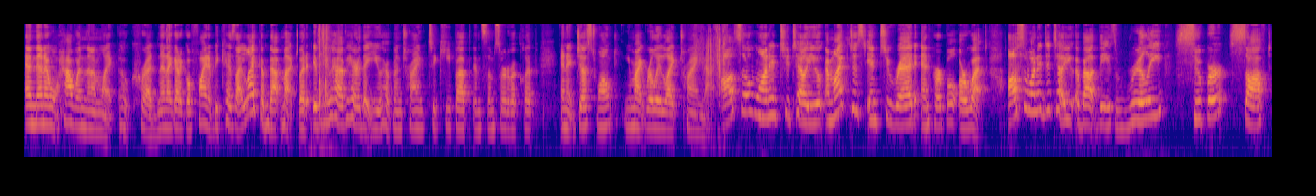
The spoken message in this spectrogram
and then I won't have one. Then I'm like, oh crud. And then I got to go find it because I like them that much. But if you have hair that you have been trying to keep up in some sort of a clip and it just won't, you might really like trying that. Also wanted to tell you, am I just into red and purple or what? Also wanted to tell you about these really super soft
